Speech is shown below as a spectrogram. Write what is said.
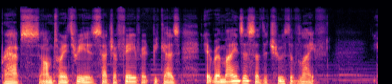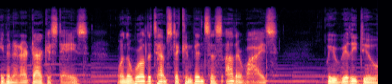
Perhaps Psalm 23 is such a favorite because it reminds us of the truth of life. Even in our darkest days, when the world attempts to convince us otherwise, we really do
